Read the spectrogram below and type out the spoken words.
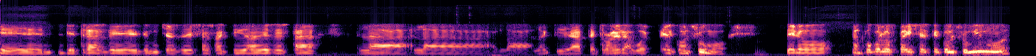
que detrás de, muchas de esas actividades está la, actividad petrolera, el consumo. Pero tampoco los países que consumimos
